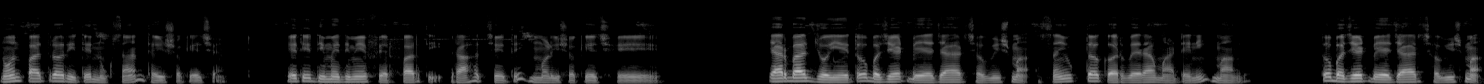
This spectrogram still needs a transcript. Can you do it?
નોંધપાત્ર રીતે નુકસાન થઈ શકે છે. તેથી ધીમે ધીમે ફેરફારથી રાહત છે તે મળી શકે છે. ત્યારબાદ જોઈએ તો બજેટ બે હજાર છવ્વીસમાં સંયુક્ત કરવેરા માટેની માંગ. તો બજેટ બે હજાર છવ્વીસમાં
